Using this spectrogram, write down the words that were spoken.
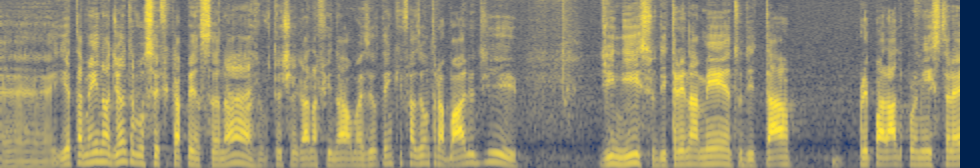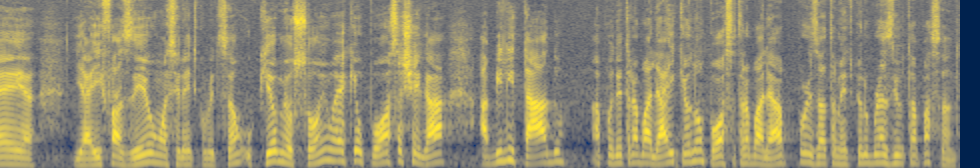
É, e também não adianta você ficar pensando, ah, eu vou chegar na final, mas eu tenho que fazer um trabalho de, de início, de treinamento, de estar tá preparado para a minha estreia e aí fazer uma excelente competição. O que é o meu sonho é que eu possa chegar habilitado a poder trabalhar e que eu não possa trabalhar por exatamente pelo Brasil estar tá passando.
